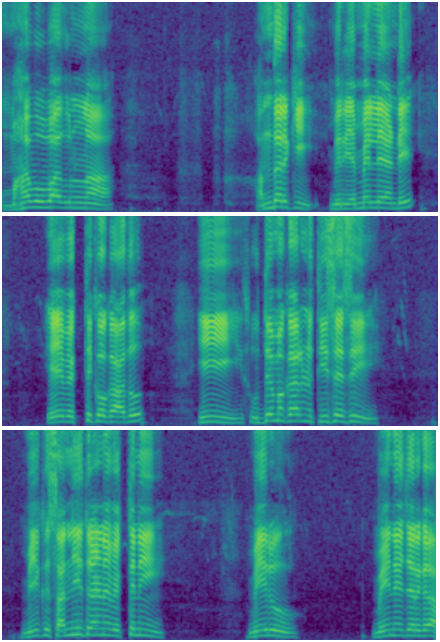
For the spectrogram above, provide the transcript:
మహబూబాద్ ఉన్న అందరికీ మీరు ఎమ్మెల్యే అండి ఏ వ్యక్తికో కాదు ఈ ఉద్యమకారుని తీసేసి మీకు సన్నిహితులైన వ్యక్తిని మీరు మేనేజర్గా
